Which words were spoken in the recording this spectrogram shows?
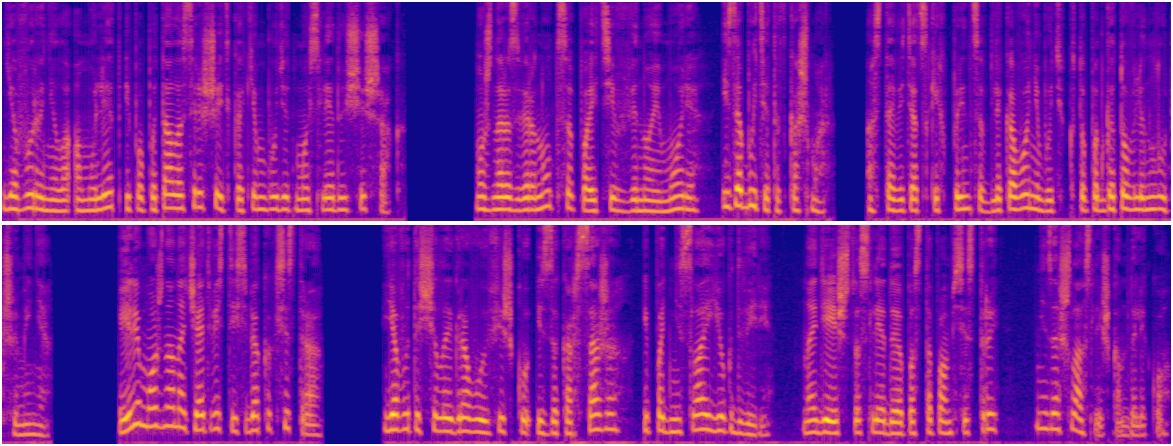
Я выронила амулет и попыталась решить, каким будет мой следующий шаг. Можно развернуться, пойти в вино и море и забыть этот кошмар, оставить адских принцев для кого-нибудь, кто подготовлен лучше меня. Или можно начать вести себя как сестра. Я вытащила игровую фишку из-за корсажа и поднесла ее к двери, надеясь, что, следуя по стопам сестры, не зашла слишком далеко.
